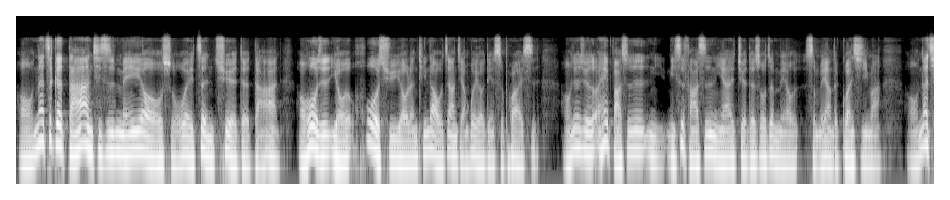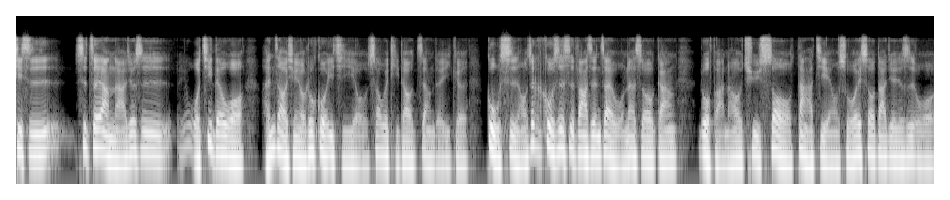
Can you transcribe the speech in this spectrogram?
哦，那这个答案其实没有所谓正确的答案，哦，或者有，或许有人听到我这样讲会有点 surprise，哦，就觉得说，哎，法师，你你是法师，你还觉得说这没有什么样的关系吗？哦，那其实是这样的，就是因为我记得我很早以前有录过一集，有稍微提到这样的一个。故事哦，这个故事是发生在我那时候刚落法，然后去受大戒哦。所谓受大戒，就是我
